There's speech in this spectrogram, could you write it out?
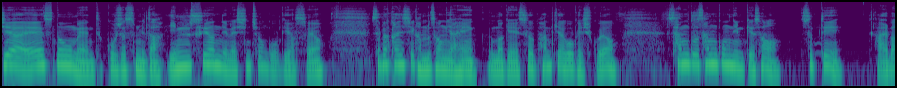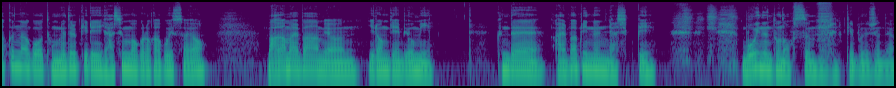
시아의 Snowman 듣고 오셨습니다. 임수연님의 신청곡이었어요. 새벽 1시 감성 야행 음악의 숲 함께하고 계시고요. 3930님께서 숲디 알바 끝나고 동료들끼리 야식 먹으러 가고 있어요. 마감 알바하면 이런 게 묘미. 근데 알바비는 야식비. 모이는 돈 없음. 이렇게 보내주셨네요.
